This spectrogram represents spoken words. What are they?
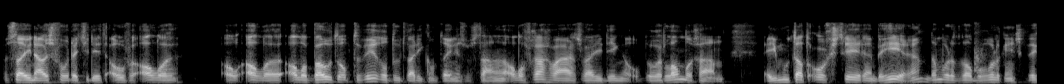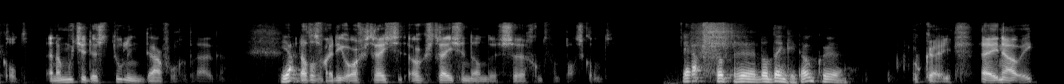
Maar stel je nou eens voor dat je dit over alle, al, alle, alle boten op de wereld doet waar die containers bestaan. En alle vrachtwagens waar die dingen op door het landen gaan. En je moet dat orchestreren en beheren. Dan wordt het wel behoorlijk ingewikkeld. En dan moet je dus tooling daarvoor gebruiken. Ja. En dat is waar die orchestration, orchestration dan dus uh, goed van pas komt. Ja, dat, uh, dat denk ik ook. Uh. Oké. Hey, nou, ik,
